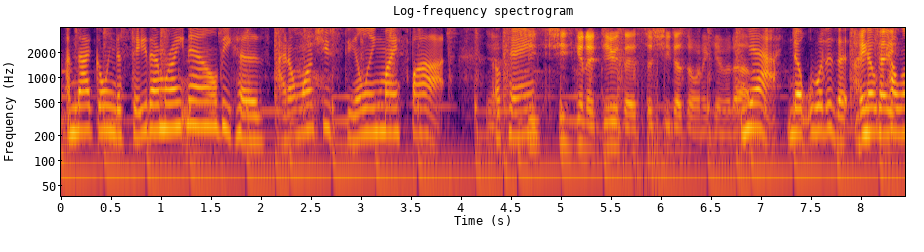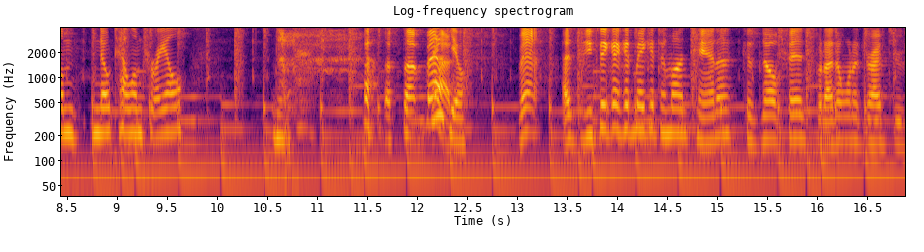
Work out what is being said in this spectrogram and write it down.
I'm not going to say them right now because I don't want you stealing my spot. Yeah, okay. She's she's gonna do this, so she doesn't want to give it up. yeah. No. What is it? I No tell 'em. No tell 'em trail. that's not bad. Thank you. Man, as, do you think I could make it to Montana? Because no offense, but I don't want to drive through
